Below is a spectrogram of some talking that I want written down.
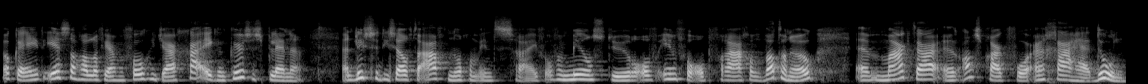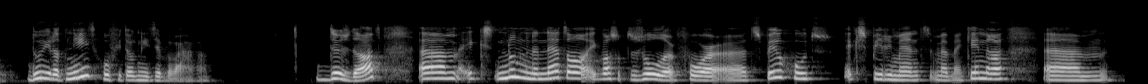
Oké, het eerste half jaar van volgend jaar ga ik een cursus plannen. En het liefst diezelfde avond nog om in te schrijven, of een mail sturen, of info opvragen, wat dan ook. En maak daar een afspraak voor en ga het doen. Doe je dat niet, hoef je het ook niet te bewaren. Dus dat. Um, ik noemde het net al, ik was op de zolder voor uh, het speelgoed-experiment met mijn kinderen. Um,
